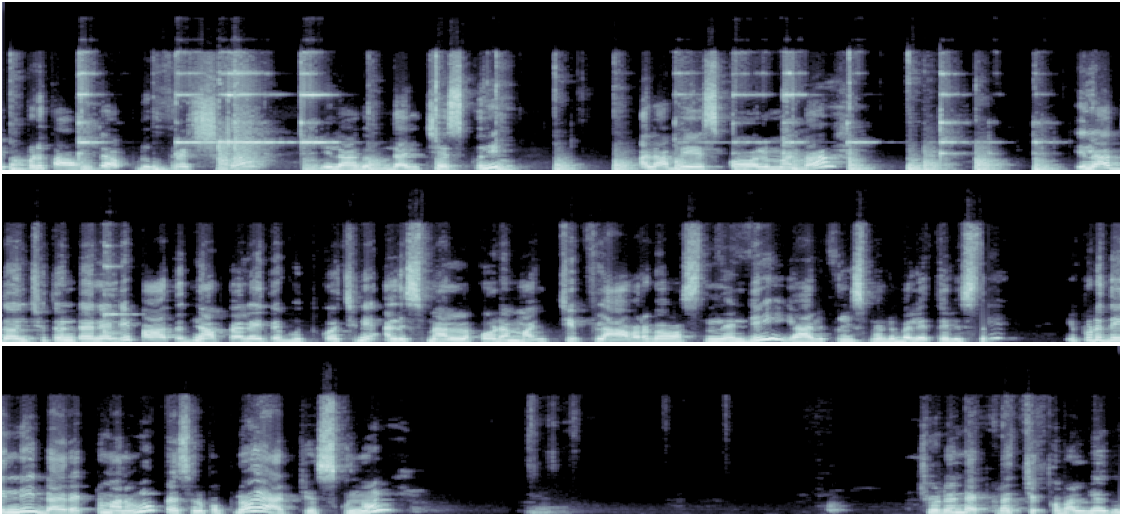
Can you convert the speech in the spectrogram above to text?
ఎప్పుడు కావాలంటే అప్పుడు ఫ్రెష్గా ఇలాగ దంచేసుకుని అలా వేసుకోవాలన్నమాట. ఇలా దంచుతుంటేనండి పాత జ్ఞాపకాలు అయితే గుర్తుకొచ్చినాయి. అండ్ స్మెల్ కూడా మంచి ఫ్లేవర్గా వస్తుందండి. యాలకుల స్మెల్ భలే తెలుస్తుంది. ఇప్పుడు దీన్ని డైరెక్ట్ మనము పెసరపప్పులో యాడ్ చేసుకున్నాం చూడండి ఎక్కడ చిక్కబడలేదు.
